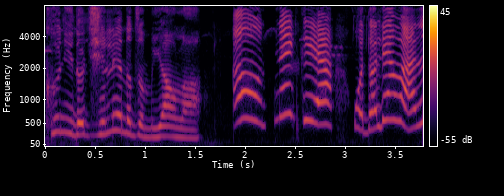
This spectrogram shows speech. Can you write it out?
可你的琴练的怎么样了？哦，那个呀，我都练完了。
